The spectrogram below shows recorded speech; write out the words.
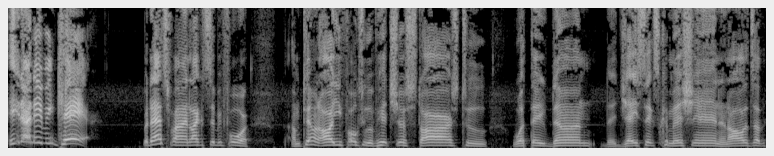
He doesn't even care. But that's fine. Like I said before, I'm telling all you folks who have hit your stars to what they've done, the J6 Commission and all this other,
